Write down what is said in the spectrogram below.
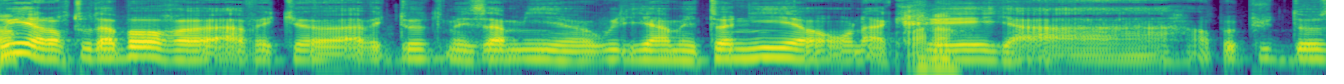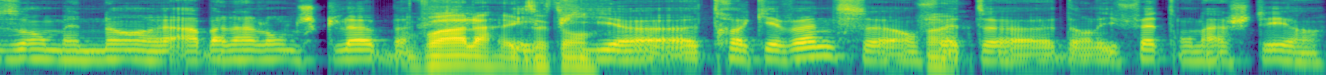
oui, alors tout d'abord, euh, avec, euh, avec deux de mes amis, euh, William et Tony, on a créé il y a un peu plus de deux ans maintenant Abana Lounge Club. Voilà, exactement. Et puis Truck Events. En fait, dans les fêtes, on a acheté un,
